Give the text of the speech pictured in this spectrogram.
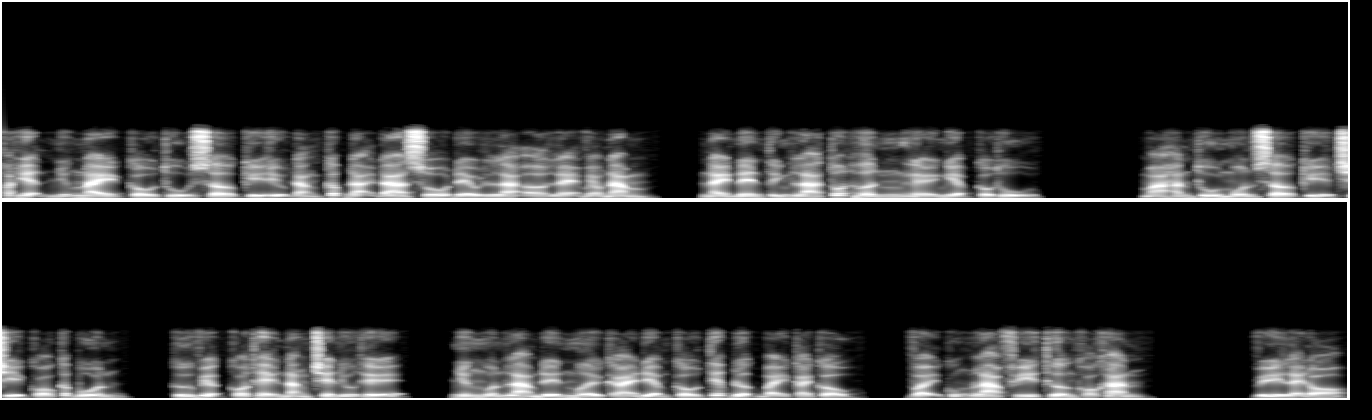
phát hiện những này cầu thủ sở kỳ hiệu đẳng cấp đại đa số đều là ở lẹ vèo năm, này nên tính là tốt hơn nghề nghiệp cầu thủ. Mà hắn thủ môn sở kỳ chỉ có cấp 4, cứ việc có thể năng trên ưu thế, nhưng muốn làm đến 10 cái điểm cầu tiếp được 7 cái cầu, vậy cũng là phi thường khó khăn. Vì lẽ đó,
